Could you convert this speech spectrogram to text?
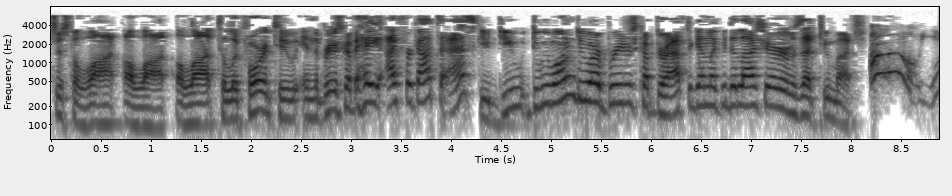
just a lot, a lot, a lot to look forward to in the Breeders' Cup. Hey, I forgot to ask you, do you, do we want to do our Breeders' Cup draft again like we did last year or was that too much? Oh, yeah,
